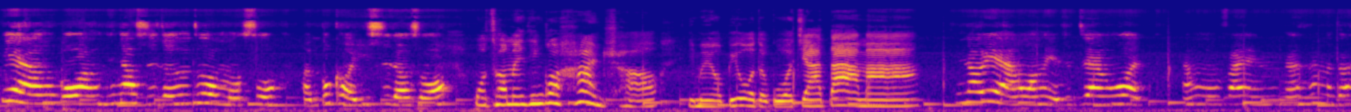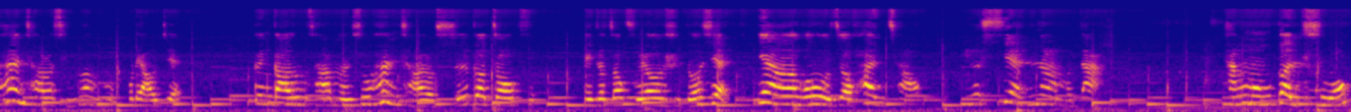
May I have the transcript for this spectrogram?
夜郎国王听到使者这么说，很不可一世的说：“我从没听过汉朝，你们有比我的国家大吗？”听到夜郎王也是这样问，然后发现他们对汉朝的情况很不了解，并告诉他们说汉朝有十个州府，每个州府又有许多县，夜郎的国土只有汉朝一个县那么大。唐蒙更说：“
